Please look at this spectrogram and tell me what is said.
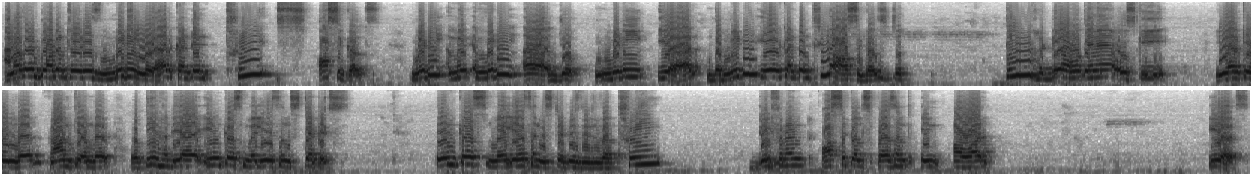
Another important trait is middle layer contain three ossicles. Middle, mid, middle, uh, middle ear, the middle ear contain three ossicles जो तीन हड्डियां होते हैं उसकी ईयर के अंदर कान के अंदर और तीन हड्डियां इनकस मेलियस स्टेपिस incus malleus and stapes there is a three different ossicles present in our ears.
